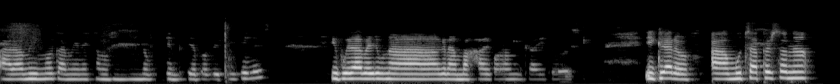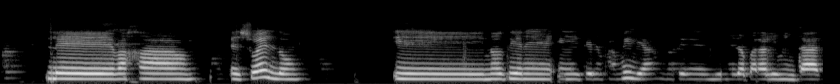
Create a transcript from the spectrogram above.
ahora mismo también estamos en, en tiempos difíciles y puede haber una gran bajada económica y todo eso. Y claro, a muchas personas le baja el sueldo y no tiene y tienen familia, no tienen dinero para alimentar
